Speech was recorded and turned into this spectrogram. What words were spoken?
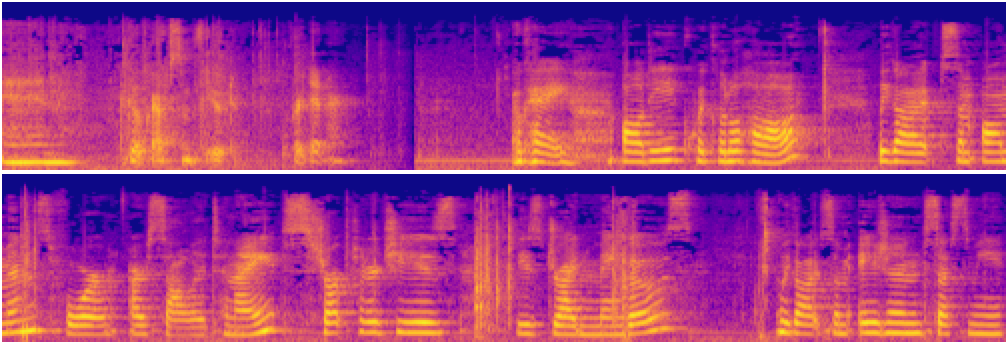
and go grab some food for dinner. Okay, Aldi, quick little haul. We got some almonds for our salad tonight, sharp cheddar cheese, these dried mangoes, we got some Asian sesame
